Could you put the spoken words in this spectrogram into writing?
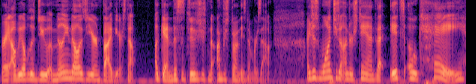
right? I'll be able to do a million dollars a year in five years. Now, again, this is just, I'm just throwing these numbers out. I just want you to understand that it's okay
